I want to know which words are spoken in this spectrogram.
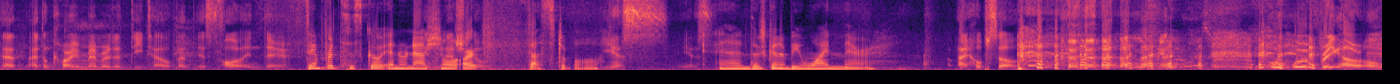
That I don't quite remember the detail, but it's all in there. San Francisco International, Art Festival, Yes, yes. and there's gonna be wine there. I hope so. we'll, we'll bring our own.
